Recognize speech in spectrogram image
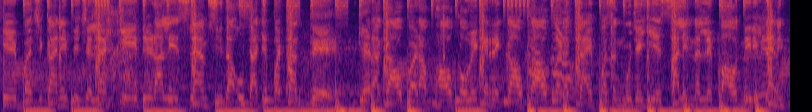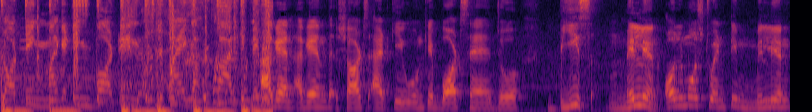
के बचकाने पीछे लटके दे डाले स्लैम सीधा उठा के पटक दे घेरा गाँव बड़ा भाव कौवे करे काव काव कड़क चाय पसंद मुझे ये साले न ले पाओ तेरी प्लानिंग प्लॉटिंग मार्केटिंग बॉटिंग कुछ नहीं पाएगा उखाड़ कितने अगेन अगेन शॉर्ट्स ऐड की उनके बॉट्स हैं जो 20 million almost 20 million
